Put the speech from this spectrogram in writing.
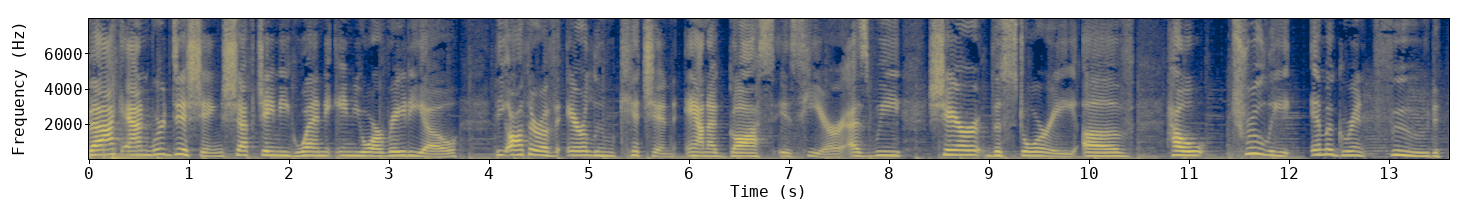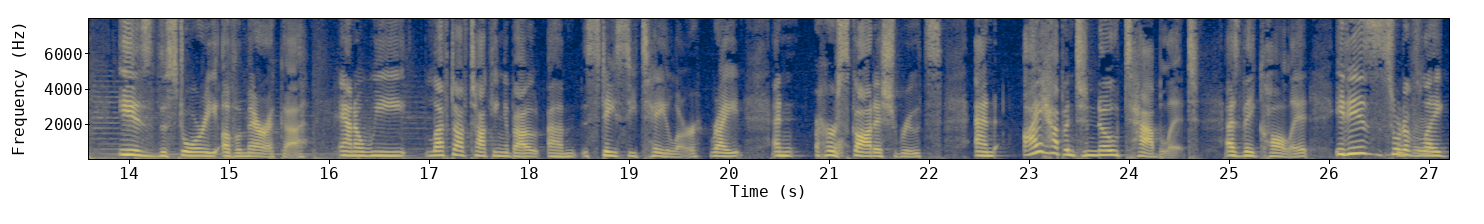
Back and we're dishing Chef Jamie Gwen in your radio. The author of Heirloom Kitchen, Anna Gass, is here as we share the story of how truly immigrant food is the story of America. Anna, we left off talking about um, Stacey Taylor, right, and her Scottish roots, and I happen to know tablet, as they call it. It is sort mm-hmm. of like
